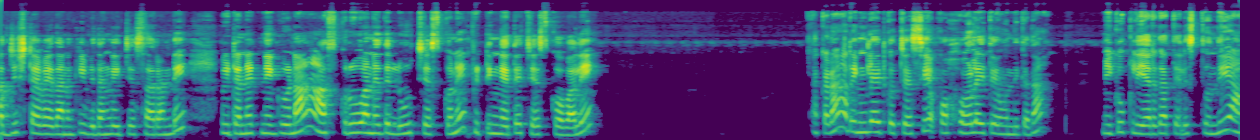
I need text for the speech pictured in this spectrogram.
అడ్జస్ట్ అయ్యేదానికి ఈ విధంగా ఇచ్చేసారండి. వీటన్నిటిని కూడా ఆ స్క్రూ అనేది లూజ్ చేసుకొని ఫిట్టింగ్ అయితే చేసుకోవాలి. అక్కడ రింగ్ లైట్కి వచ్చేసి ఒక హోల్ అయితే ఉంది కదా. మీకు క్లియర్గా తెలుస్తుంది. ఆ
